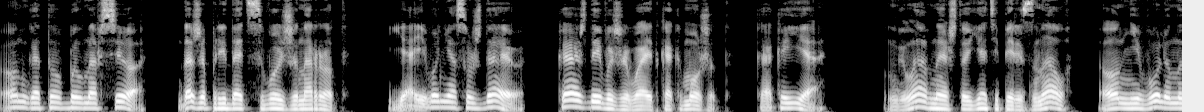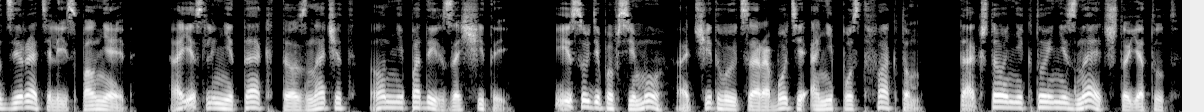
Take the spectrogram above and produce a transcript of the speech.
он готов был на все, даже предать свой же народ. Я его не осуждаю, каждый выживает как может, как и я. Главное, что я теперь знал, он не волю надзирателей исполняет, а если не так, то значит, он не под их защитой. И, судя по всему, отчитываются о работе они постфактум, так что никто и не знает, что я тут.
